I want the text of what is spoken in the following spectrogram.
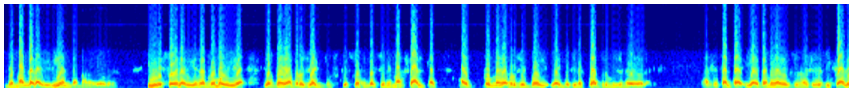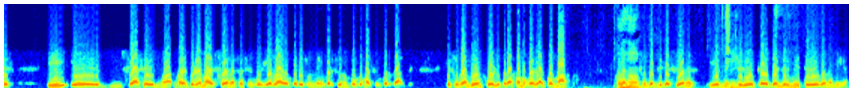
demanda la vivienda mano de obra y eso de la vivienda promovida, los megaproyectos, que son inversiones más altas. Hay, por megaproyecto hoy la inversión es 4 millones de dólares. Hace falta, y hay, también hay exoneraciones fiscales, y eh, se hace, no, hay problema de zona, se hace en cualquier lado, pero es una inversión un poco más importante. Eso también fue, lo trabajamos con la COMAP, con la Comisión de Aplicaciones, y el Ministerio, que depende del Ministerio de Economía.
